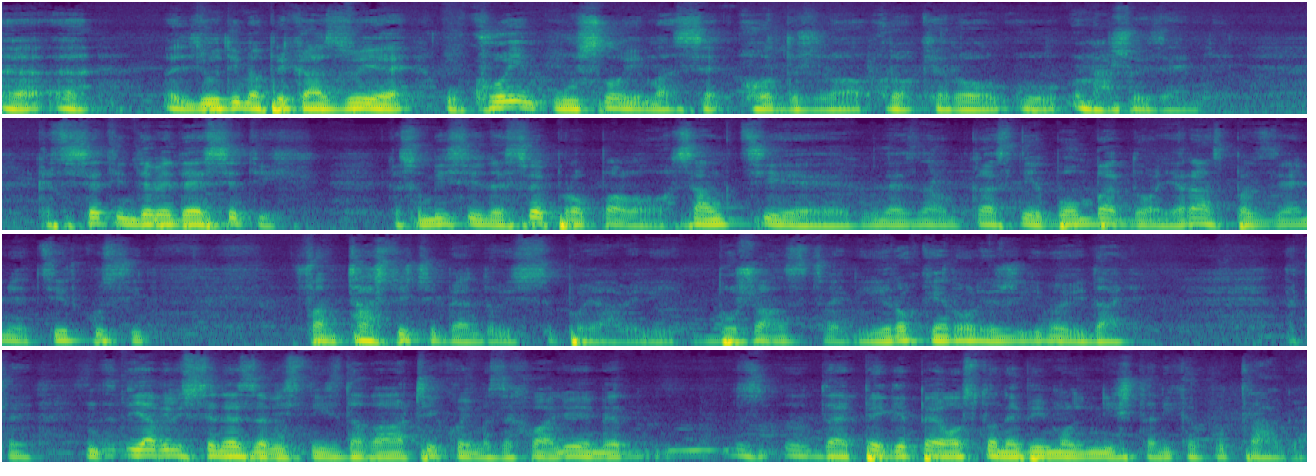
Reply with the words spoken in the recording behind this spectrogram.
e, e, ljudima prikazuje u kojim uslovima se održao rock and roll u našoj zemlji. Kad se setim 90-ih, kad su mislili da je sve propalo, sankcije, ne znam, kasnije bombardovanje, raspad zemlje, cirkusi, fantastični bendovi su se pojavili, božanstveni, i rock and roll je živao i dalje. Dakle, javili su se nezavisni izdavači kojima zahvaljujem, jer da je PGP ostao ne bi imali ništa, nikakvu traga.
